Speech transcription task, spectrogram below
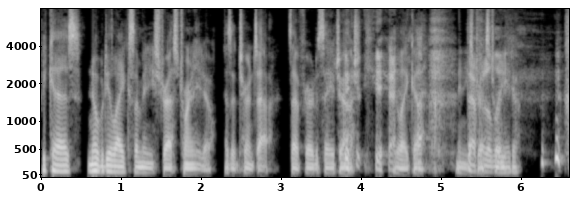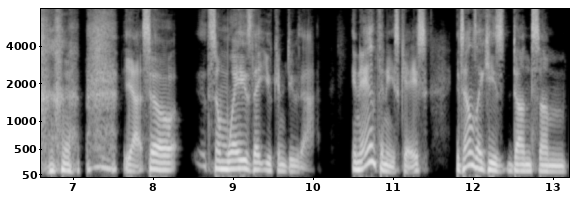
because nobody likes a mini stress tornado, as it turns out. Is that fair to say, Josh? yeah, like a mini stress tornado. yeah. So, some ways that you can do that. In Anthony's case, it sounds like he's done some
